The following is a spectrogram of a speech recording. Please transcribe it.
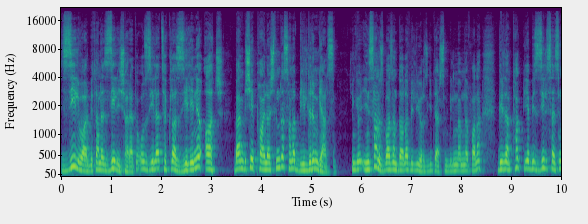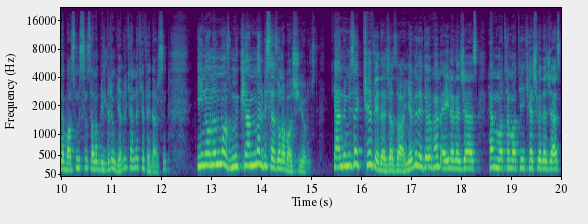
Zil var bir tane zil işareti. O zile tıkla zilini aç. Ben bir şey paylaştığımda sana bildirim gelsin. Çünkü insanız bazen dalabiliyoruz gidersin bilmem ne falan. Birden tak diye bir zil sesine basmışsın sana bildirim gelir kendine keyif edersin. İnanılmaz mükemmel bir sezona başlıyoruz. Kendimize keyif edeceğiz ha. Yemin ediyorum hem eğleneceğiz hem matematiği keşfedeceğiz.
